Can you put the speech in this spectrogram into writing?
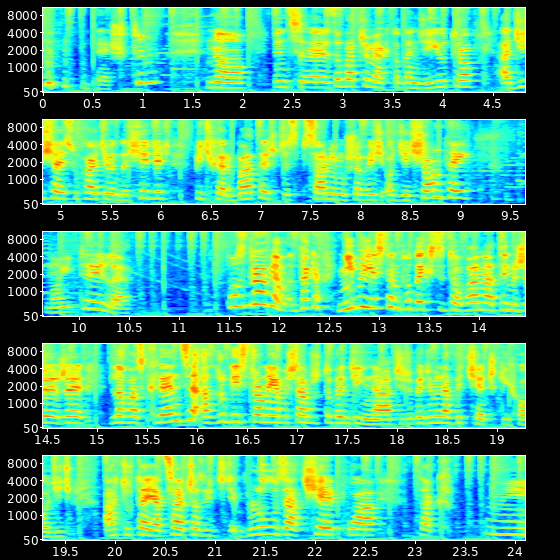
deszczyn? No, więc e, zobaczymy jak to będzie jutro. A dzisiaj, słuchajcie, będę siedzieć, pić herbatę. Jeszcze z psami muszę wyjść o 10. No i tyle. Pozdrawiam. Taka, niby jestem podekscytowana tym, że, że dla Was kręcę, a z drugiej strony ja myślałam, że to będzie inaczej, że będziemy na wycieczki chodzić. A tutaj ja cały czas widzicie, bluza ciepła, tak.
